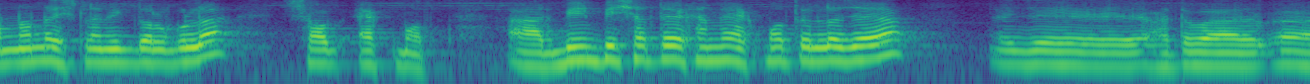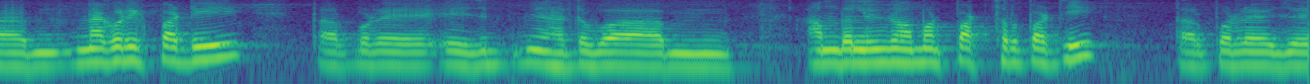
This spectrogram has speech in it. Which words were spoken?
অন্যান্য ইসলামিক দলগুলা সব একমত। আর বিএনপির সাথে এখানে একমত হলো যে, এই যে হয়তোবা নাগরিক পার্টি, তারপরে এই যে, হয়তোবা আমদালিন রহমান পার্থর পার্টি, তারপরে যে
